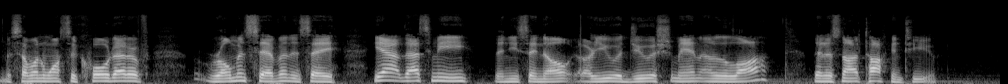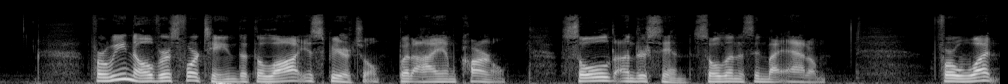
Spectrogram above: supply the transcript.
If someone wants to quote out of Romans 7 and say, Yeah, that's me, then you say, No, are you a Jewish man under the law? Then it's not talking to you. For we know, verse 14, that the law is spiritual, but I am carnal, sold under sin, sold under sin by Adam. For what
